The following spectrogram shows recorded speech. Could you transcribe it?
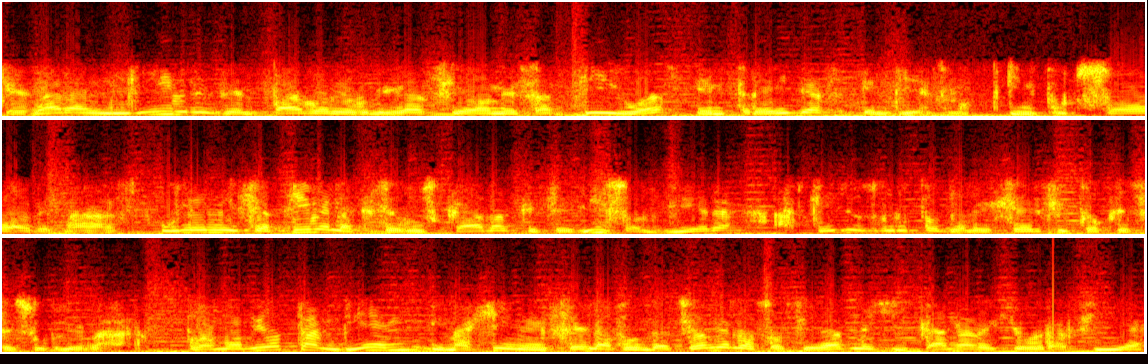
quedaran libres del pago de obligaciones antiguas, entre ellas el diezmo. Impulsó además una iniciativa en la que se buscaba que se disolviera aquellos grupos del ejército que se sublevaron. Promovió también, imagínense, la fundación de la Sociedad Mexicana de Geografía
